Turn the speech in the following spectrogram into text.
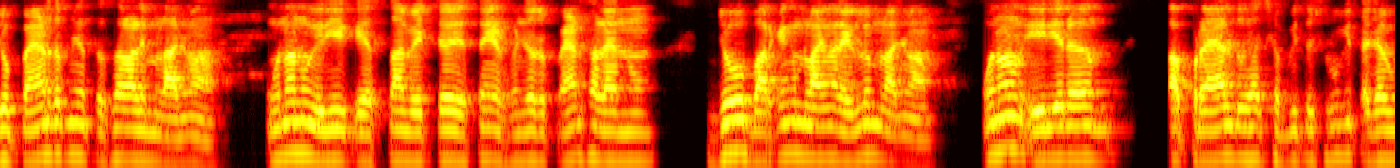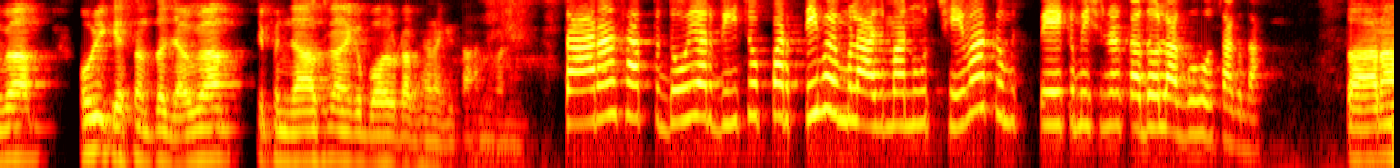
ਜੋ 65 ਤੋਂ 75 ਸਾਲ ਵਾਲੇ ਮੁਲਾਜ਼ਮ ਉਹਨਾਂ ਨੂੰ ਏਰੀਆ ਕਿਸ਼ਤਾਂ ਵਿੱਚ ਇਸ ਤਰ੍ਹਾਂ 58 ਤੋਂ 65 ਸਾਲਿਆਂ ਨੂੰ ਜੋ ਵਰਕਿੰਗ ਮੁਲਾਜ਼ਮ ਰੈਗੂਲਰ ਮੁਲਾਜ਼ਮ ਉਹਨਾਂ ਨੂੰ ਏਰੀਆ ਅਪ੍ਰੈਲ 2026 ਤੋਂ ਸ਼ੁਰੂ ਕੀਤਾ ਜਾਊਗਾ ਉਹ ਵੀ ਕਿਸ਼ਤਾਂ ਦਿੱਤਾ ਜਾਊਗਾ ਇਹ ਪੰਜਾਬ ਸਰਕਾਰ ਨੇ ਇੱਕ ਬਹੁਤ ਵੱਡਾ ਫੈਸਲਾ ਕੀਤਾ ਹਨ ਬਣੇ 17 7 2020 ਚੋਂ ਭਰਤੀ ਹੋਏ ਮੁਲਾਜ਼ਮਾਂ ਨੂੰ 6ਵਾਂ ਪੇ ਕਮਿਸ਼ਨਰ ਕਦੋਂ ਲਾਗੂ ਹੋ ਸਕਦਾ? 17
